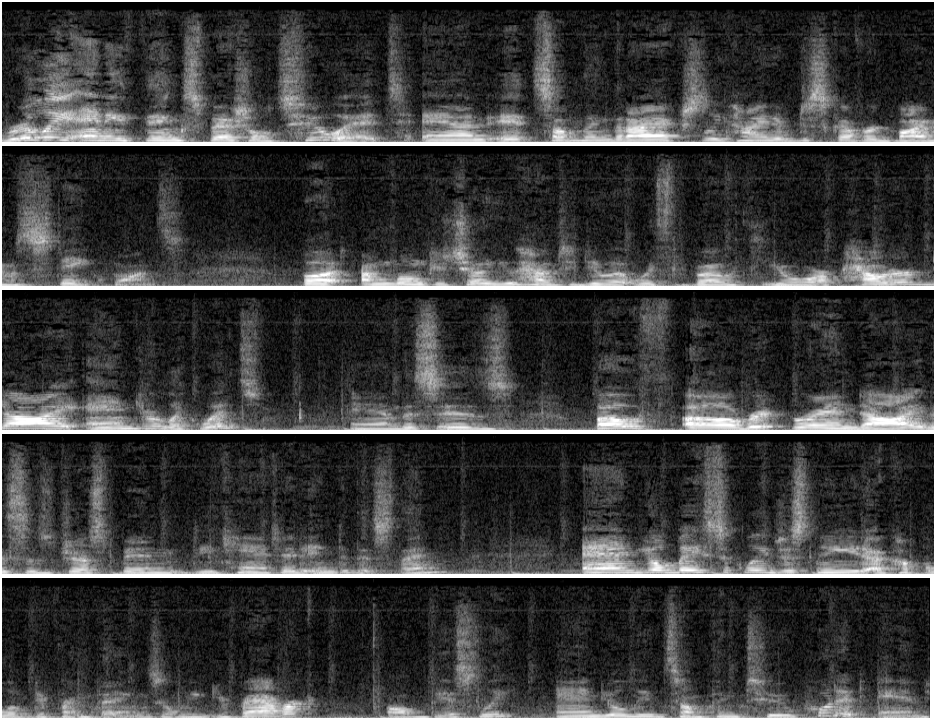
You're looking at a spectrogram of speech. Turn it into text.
really anything special to it, and it's something that I actually kind of discovered by mistake once. But I'm going to show you how to do it with both your powdered dye and your liquids. And this is both a RIT brand dye. This has just been decanted into this thing. And you'll basically just need a couple of different things. You'll need your fabric, obviously, and you'll need something to put it in.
